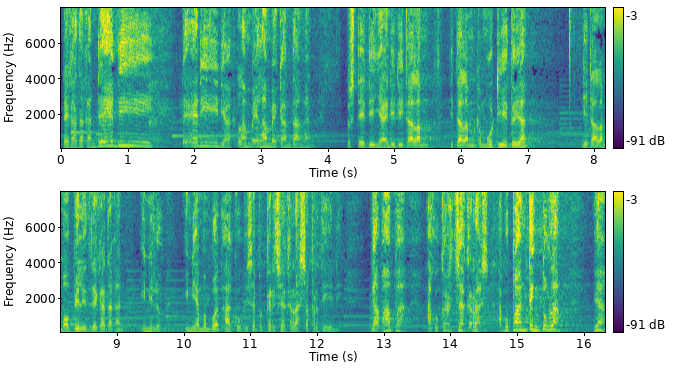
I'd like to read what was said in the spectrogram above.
Dia katakan, Daddy, Daddy dia lambai-lambaikan tangan. Terus dedinya ini di dalam di dalam kemudi itu ya. Di dalam mobil itu dia katakan, ini loh, ini yang membuat aku bisa bekerja keras seperti ini. Gak apa-apa, aku kerja keras, aku banting tulang. Ya,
